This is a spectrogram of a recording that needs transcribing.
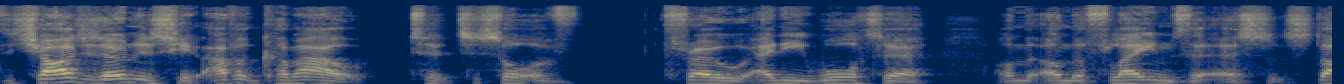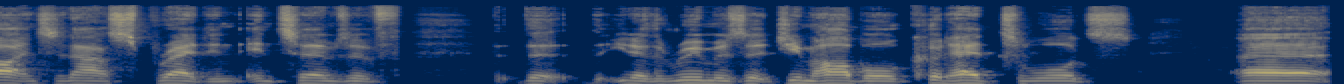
the Chargers ownership haven't come out to, to sort of throw any water on the on the flames that are starting to now spread in, in terms of the, the you know the rumors that Jim Harbaugh could head towards uh,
